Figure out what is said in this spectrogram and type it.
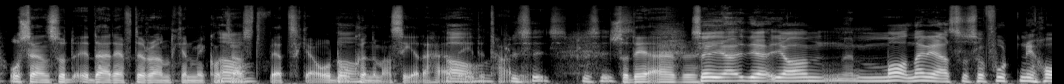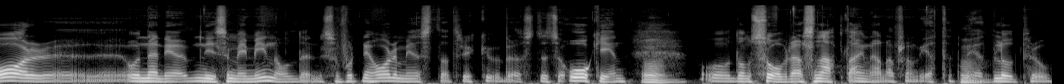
Och sen så därefter röntgen med kontrastvätska och då ja. kunde man se det här ja, i detalj. Precis, precis. Så det är... Så jag, jag, jag manar er alltså så fort ni har, eh, och när ni, ni som är i min ålder, så fort ni har det minsta tryck över bröstet så åk in. Mm. Och de sovrar snabbt agnarna från vetet med mm. ett blodprov.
